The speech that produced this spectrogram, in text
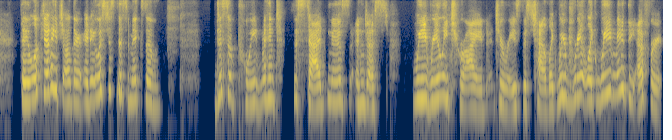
they looked at each other and it was just this mix of disappointment, the sadness, and just we really tried to raise this child. Like we real like we made the effort.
